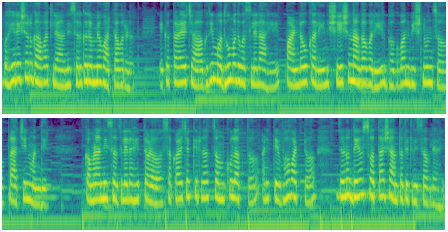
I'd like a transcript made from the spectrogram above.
बहिरेश्वर गावातल्या निसर्गरम्य वातावरणात एका तळ्याच्या अगदी मधोमध वसलेलं आहे पांडवकालीन शेषनागावरील भगवान विष्णूंचं प्राचीन मंदिर. कमळांनी सजलेलं हे तळं सकाळच्या किरणात चमकू लागतं आणि तेव्हा वाटतं जणू देव स्वतः शांततेत विसावले आहेत.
